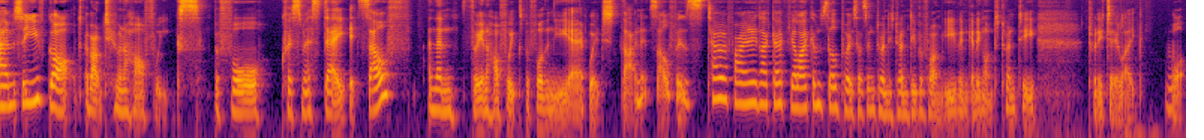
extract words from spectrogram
Um, so you've got about two and a half weeks before Christmas Day itself, and then three and a half weeks before the new year, which that in itself is terrifying. Like I feel like I'm still processing 2020 before I'm even getting on to 2022. Like, what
